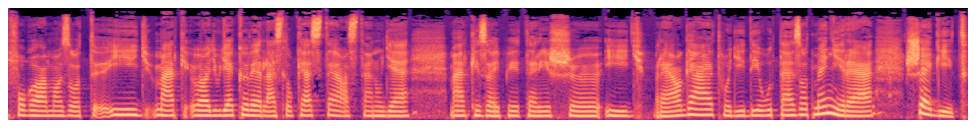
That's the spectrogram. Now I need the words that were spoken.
fogalmazott így, már, vagy ugye Kövér László kezdte, aztán ugye Márkizai Péter is így reagált, hogy idiótázott. Mennyire segít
